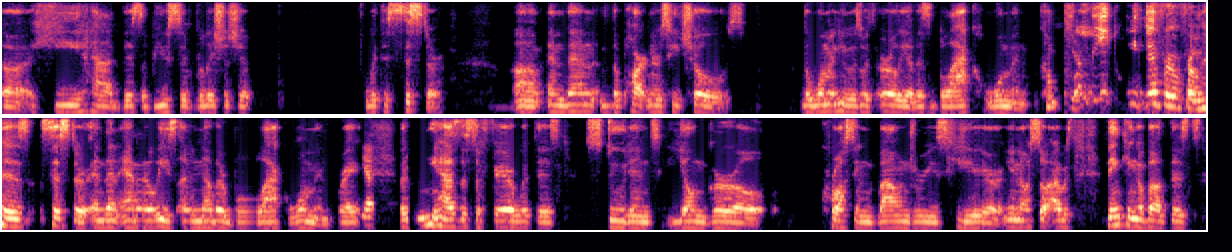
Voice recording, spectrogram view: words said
uh, he had this abusive relationship with his sister. Um, and then the partners he chose, the woman he was with earlier, this black woman, completely yep. different from his sister. And then Annalise, another black woman, right? Yep. But he has this affair with this student, young girl, crossing boundaries here, you know? So I was thinking about this,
